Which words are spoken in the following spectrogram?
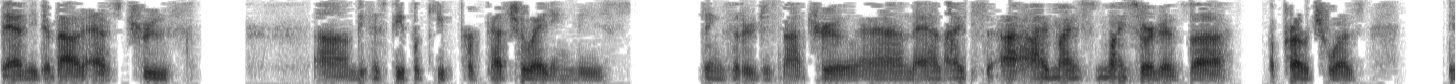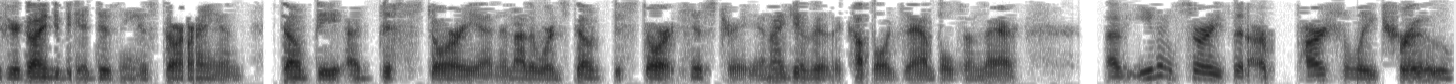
bandied about as truth um, because people keep perpetuating these things that are just not true. And and I, I my my sort of uh, approach was if you're going to be a Disney historian, don't be a distorian. In other words, don't distort history. And I give it a couple examples in there of even stories that are partially true,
